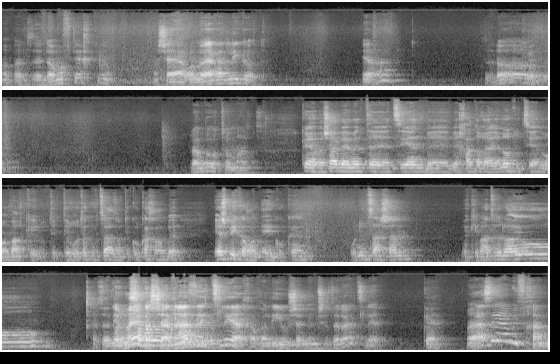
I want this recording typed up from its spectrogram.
אבל זה לא מבטיח כלום. מה שאהרון לא ירד ליגות. ירד. זה לא... כן. זה... לא באוטומט. כן, אבל שי באמת אה, ציין באחד הראיונות, הוא ציין, הוא אמר כאילו, "ת- תראו את הקבוצה הזאת, כל כך הרבה, יש בעיקרון אגו, כן? הוא נמצא שם, וכמעט ולא היו... אז אני לא אומר, השנה כלום, זה. הצליח, אבל יהיו שנים שזה לא יצליח. כן. ואז יהיה המבחן.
